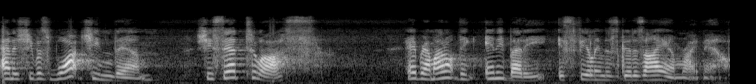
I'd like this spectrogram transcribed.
And as she was watching them, she said to us, Abraham, I don't think anybody is feeling as good as I am right now.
